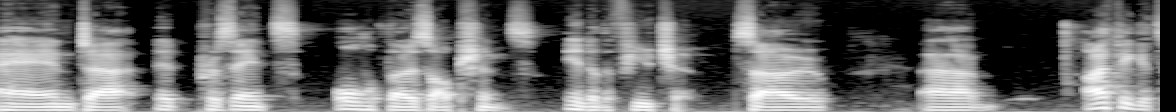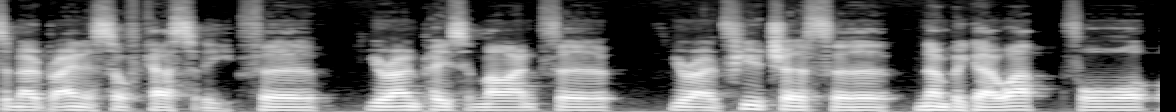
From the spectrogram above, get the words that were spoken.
and uh, it presents all of those options into the future. So um, I think it's a no brainer self custody for your own peace of mind, for your own future, for number go up, for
